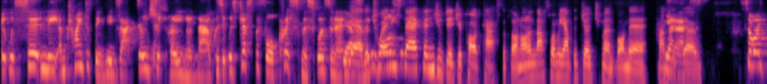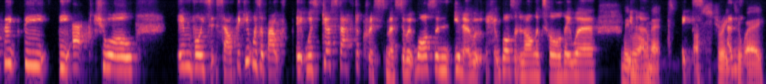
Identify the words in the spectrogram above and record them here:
it was certainly. I'm trying to think the exact date it came in now because it was just before Christmas, wasn't it? Yeah, the twenty second you did your podcast-a-thon on, and that's when we had the judgment on there handed yes. down. So I think the the actual invoice itself, I think it was about, it was just after Christmas. So it wasn't, you know, it wasn't long at all. They were, they were know, on it ex- straight away.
